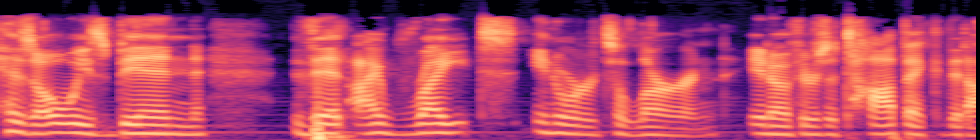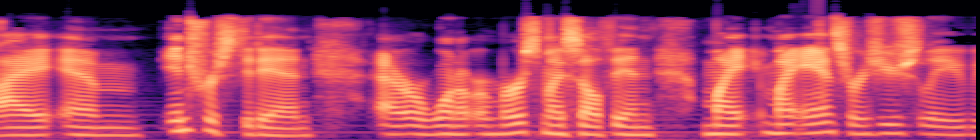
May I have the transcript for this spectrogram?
has always been that I write in order to learn. You know, if there's a topic that I am interested in or want to immerse myself in, my my answer is usually,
